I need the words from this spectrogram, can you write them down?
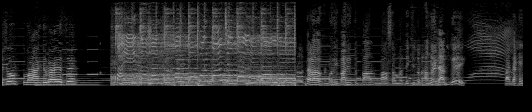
এসো। তোমার আঙ্কেলরা এসে পায়ে তাহার রূপার নুপুর বাজে তালে তালে। দাঁড়া মনি পানি তো মাছ আমরা দেখি তো ভালোই লাগবে। পানিটা খাই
